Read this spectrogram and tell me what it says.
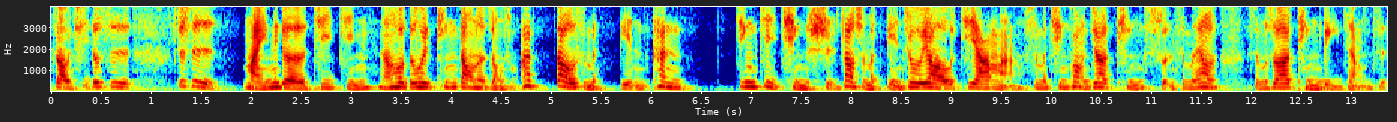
早期都是就是买那个基金，然后都会听到那种什么啊，到什么点看经济情势，到什么点就要加码，什么情况你就要停损，什么要什么时候要停利这样子。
